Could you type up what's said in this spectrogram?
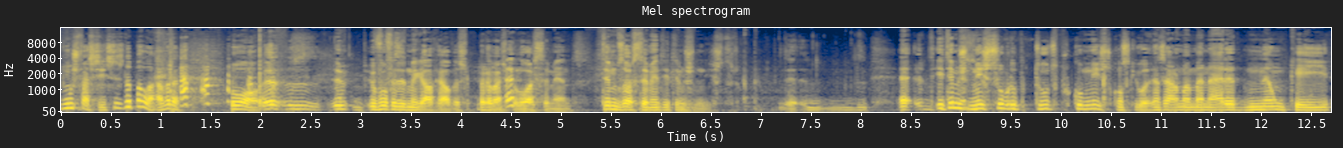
uns fascistas da palavra. Bom, eu vou fazer de Miguel Galvas, parabéns pelo orçamento. Temos orçamento e temos ministro. E temos ministro, sobretudo, porque o ministro conseguiu arranjar uma maneira de não cair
